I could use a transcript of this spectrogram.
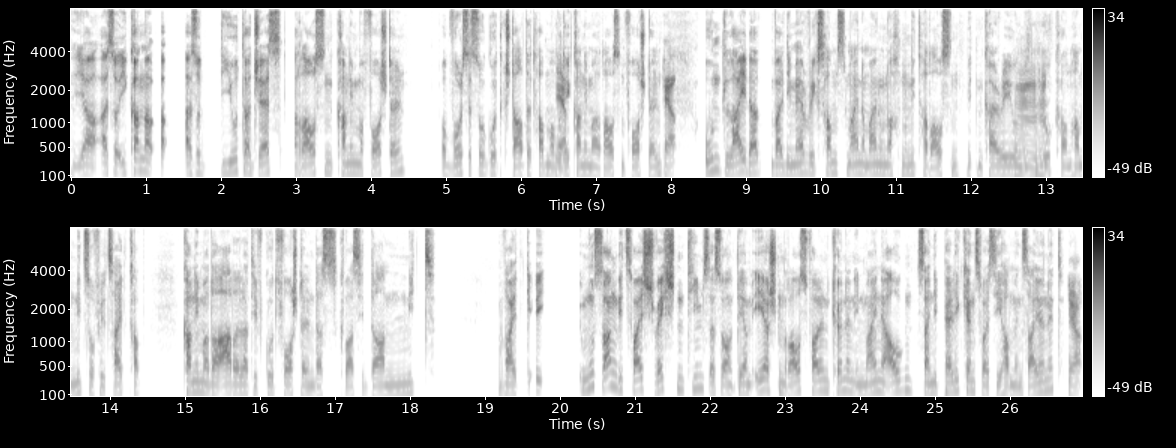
Ja, also ich kann also die Utah Jazz draußen kann ich mir vorstellen, obwohl sie so gut gestartet haben, aber ja. die kann ich mir draußen vorstellen. Ja. Und leider, weil die Mavericks haben es meiner Meinung nach noch nicht draußen mit dem Kyrie und mhm. mit dem mhm. Luca und haben nicht so viel Zeit gehabt, kann ich mir da auch relativ gut vorstellen, dass quasi da nicht weit. Ich muss sagen, die zwei schwächsten Teams, also die am ehesten rausfallen können, in meinen Augen, sind die Pelicans, weil sie haben einen Zion nicht. Ja.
